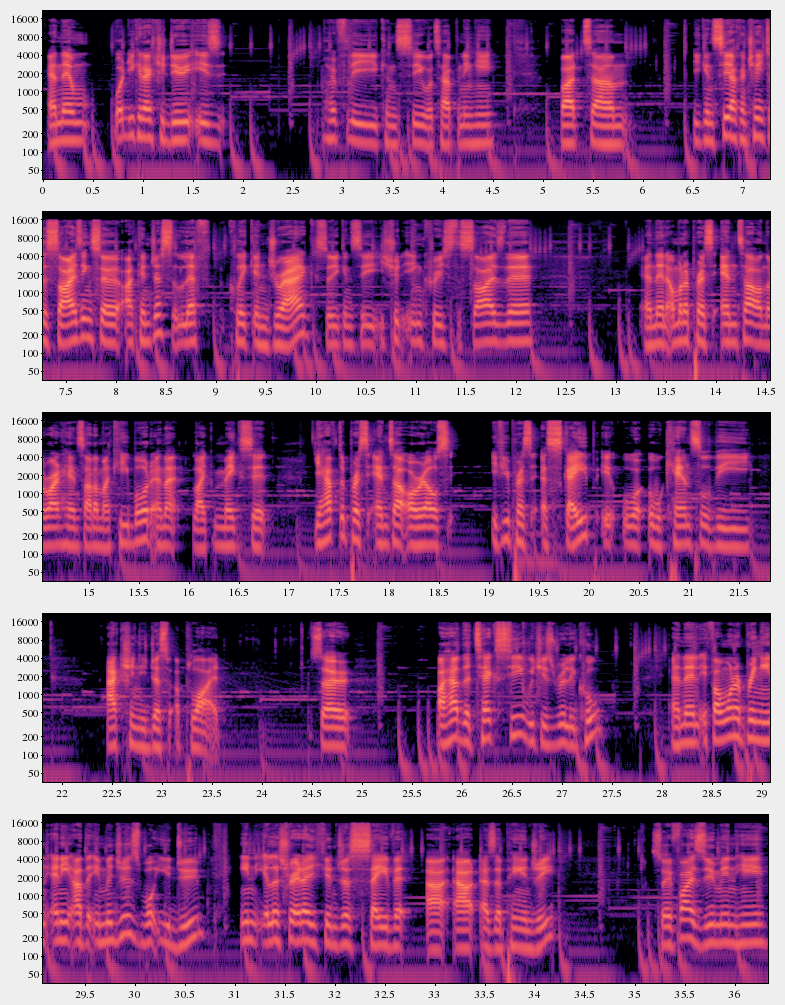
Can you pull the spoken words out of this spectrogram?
And then what you can actually do is hopefully you can see what's happening here but um, you can see I can change the sizing so I can just left click and drag. So you can see it should increase the size there. And then I'm gonna press enter on the right hand side of my keyboard and that like makes it you have to press enter or else if you press escape it will, it will cancel the action you just applied. So I have the text here which is really cool. And then if I want to bring in any other images what you do in Illustrator you can just save it uh, out as a PNG so if I zoom in here,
